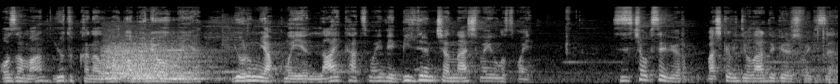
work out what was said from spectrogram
O zaman YouTube kanalıma abone olmayı, yorum yapmayı, like atmayı ve bildirim çanını açmayı unutmayın. Sizi çok seviyorum. Başka videolarda görüşmek üzere.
